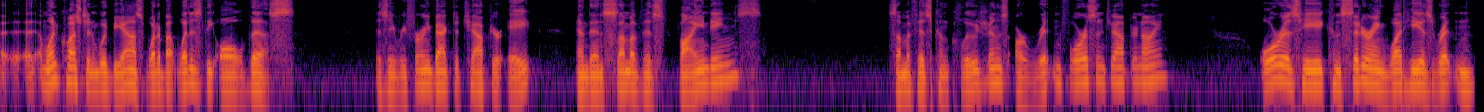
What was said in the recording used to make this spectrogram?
Uh, uh one question would be asked what about what is the all this? Is he referring back to chapter 8 and then some of his findings, some of his conclusions are written for us in chapter 9? Or is he considering what he has written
